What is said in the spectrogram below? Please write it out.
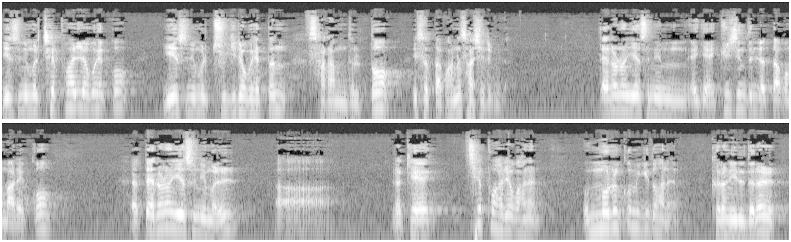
예수님을 체포하려고 했고 예수님을 죽이려고 했던 사람들도 있었다고 하는 사실입니다. 때로는 예수님에게 귀신 들렸다고 말했고, 때로는 예수님을 어, 이렇게 체포하려고 하는 음모를 꾸미기도 하는 그런 일들을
